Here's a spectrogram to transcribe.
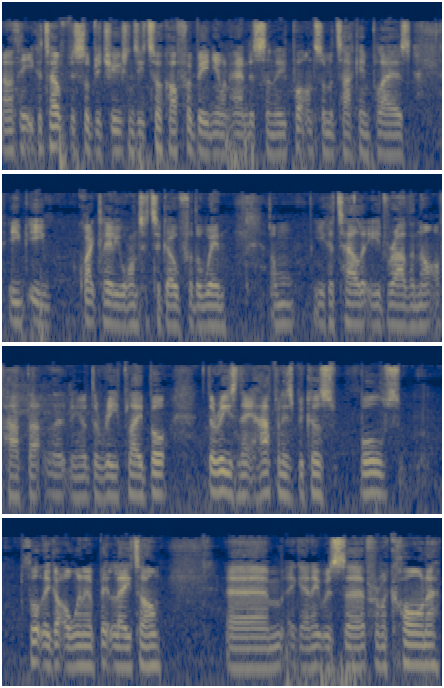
And I think you could tell from the substitutions he took off Fabinho and Henderson. He put on some attacking players. He, he quite clearly wanted to go for the win, and you could tell that he'd rather not have had that, you know, the replay. But the reason it happened is because Wolves thought they got a win a bit late on. Um, again, it was uh, from a corner.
